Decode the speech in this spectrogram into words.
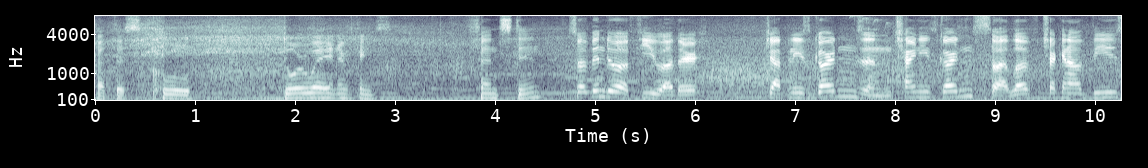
Got this cool doorway and everything's fenced in. So I've been to a few other Japanese gardens and Chinese gardens, so I love checking out these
